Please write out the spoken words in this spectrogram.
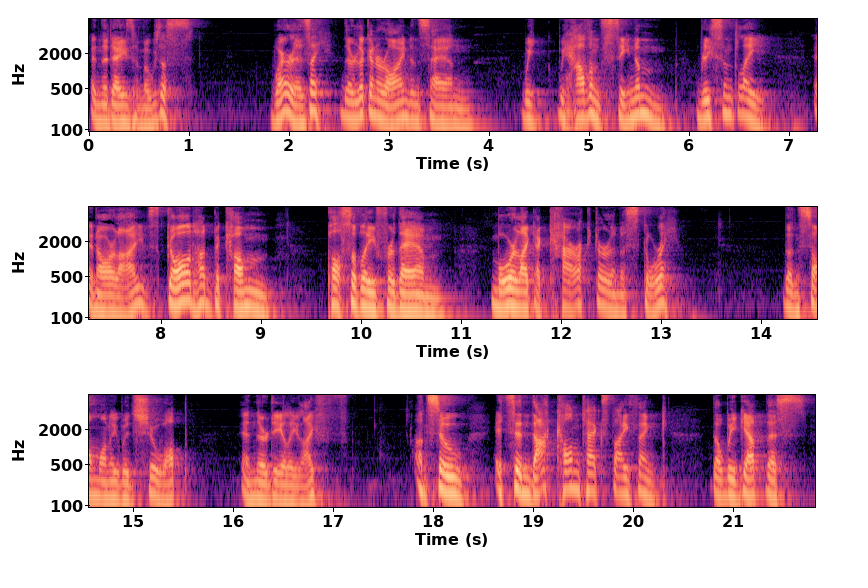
in the days of Moses. Where is he? They're looking around and saying, We, we haven't seen him recently in our lives. God had become, possibly for them, more like a character in a story than someone who would show up in their daily life. And so it's in that context, I think, that we get this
